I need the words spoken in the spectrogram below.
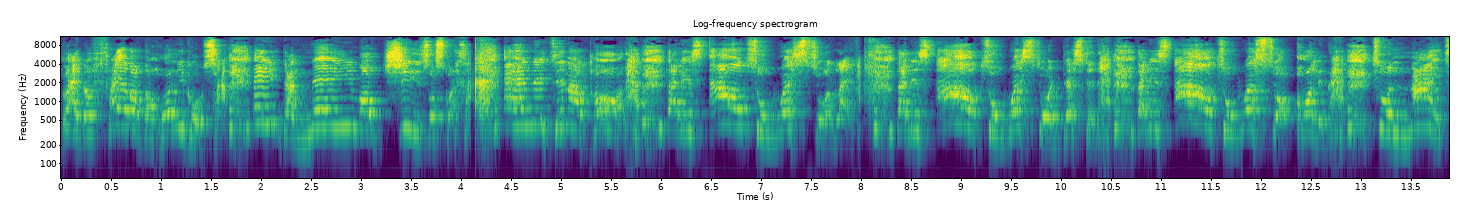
by the fire of the Holy Ghost in the name of Jesus Christ. Anything at all that is out to waste your life, that is out to waste your destiny, that is out to waste your calling tonight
